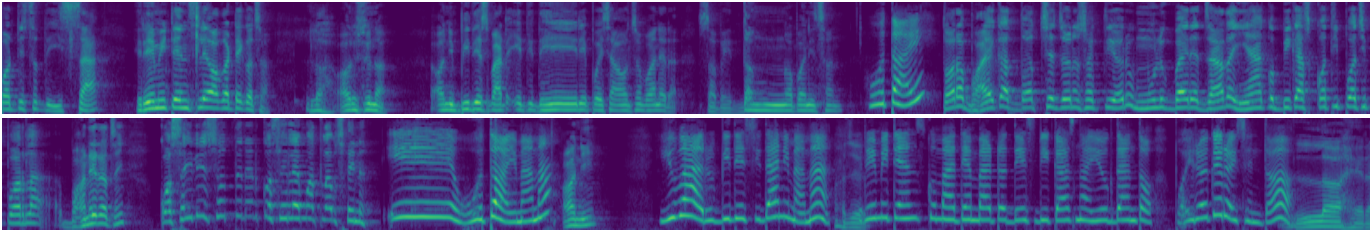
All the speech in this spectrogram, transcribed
प्रतिशत हिस्सा रेमिटेन्सले अगटेको छ। ल अरू सुन। अनि विदेशबाट यति धेरै पैसा आउँछ भनेर सबै दङ्ग पनि छन्। हो त है? तर भएका दक्ष जनशक्तिहरू मुलुक बाहिर जाँदा यहाँको विकास कति पछि पर्ला भनेर चाहिँ कसैले सोध्दैनन् कसैलाई मतलब छैन। ए हो त है मामा? अनि? युवाहरू विदेशी दानी मामा। रेमिटेन्सको माध्यमबाट देश विकासमा योगदान त भइरहेकै रहेछ नि त। ल हेर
